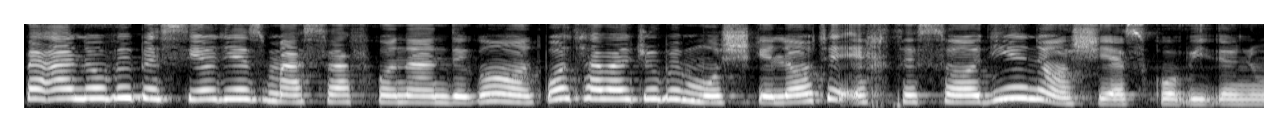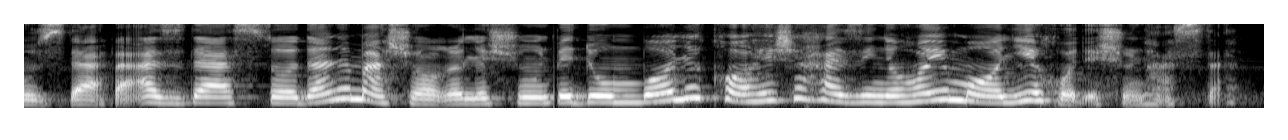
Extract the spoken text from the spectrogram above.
به علاوه بسیاری از مصرف کنندگان با توجه به مشکلات اقتصادی ناشی از کووید 19 و از دست دادن مشاغلشون به دنبال کاهش هزینه های مالی خودشون هستند.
